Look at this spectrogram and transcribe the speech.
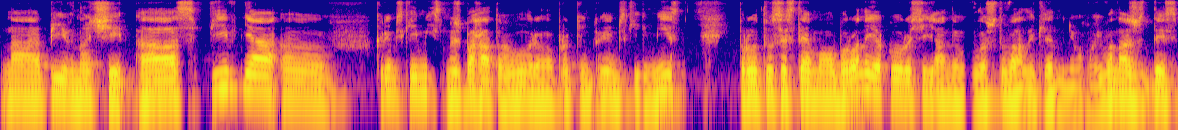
на півночі, а з півдня е, Кримський міст. Ми ж багато говоримо про Кримський міст, про ту систему оборони, яку росіяни влаштували для нього. І вона ж десь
